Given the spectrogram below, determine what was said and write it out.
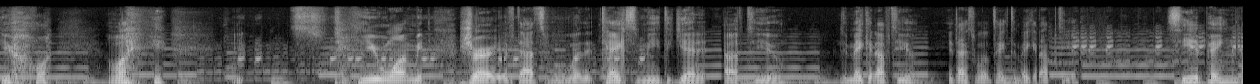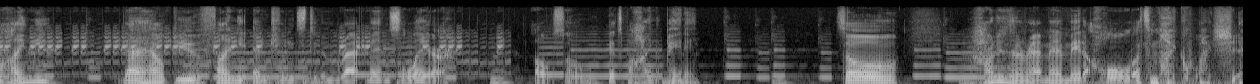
you, what? You want me? Sure, if that's what it takes me to get it up to you, to make it up to you, if that's what it takes to make it up to you. See the painting behind me? That help you find the entrance to the Ratman's lair. Oh, also, it's behind the painting. So, how did the Ratman made a hole? That's my question.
